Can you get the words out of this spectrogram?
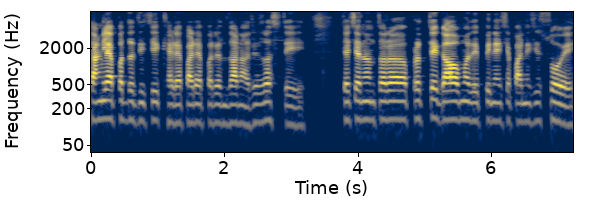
चांगल्या पद्धतीचे खेड्यापाड्यापर्यंत जाणारे रस्ते त्याच्यानंतर प्रत्येक गावामध्ये पिण्याच्या पाण्याची सोय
